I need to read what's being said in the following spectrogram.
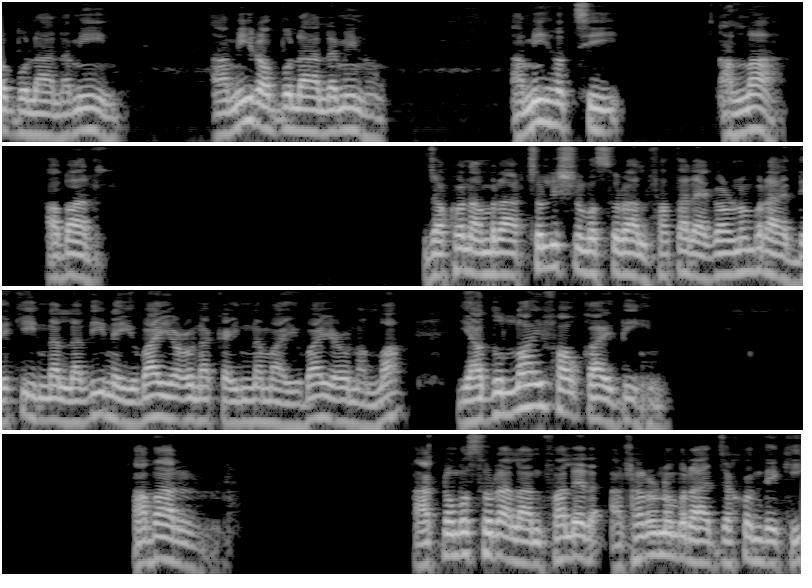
রব্বুল আলমিন। আমি রব্বুল আলমিন হই। আমি হচ্ছি আল্লাহ। আবার যখন আমরা আটচল্লিশ নম্বর সুরা আল ফাতার এগারো নম্বর আয়াত দেখি ইন্নাল্লাদিন ইউবাই ইউনাকা ইন্নামা ইউবাই আল্লাহ, ইয়াদুল্লাহ ফাউকায় ফাউকায়দিহিম আবার আট নম্বর সুরা আল আনফালের আঠারো নম্বর আয়াত যখন দেখি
